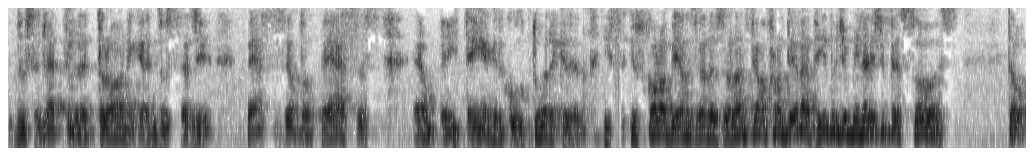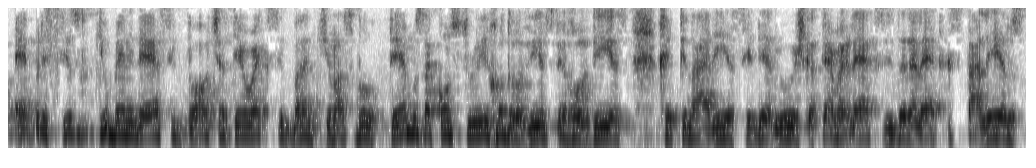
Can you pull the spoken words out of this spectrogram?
indústria eletrônica, indústria de peças e autopeças, é, e tem agricultura, quer dizer, e, e os colombianos e venezuelanos têm uma fronteira viva de milhões de pessoas. Então é preciso que o BNDES volte a ter o Exbank, que nós voltemos a construir rodovias, ferrovias, refinarias, siderúrgica, termoelétricas, hidrelétricas, estaleiros,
